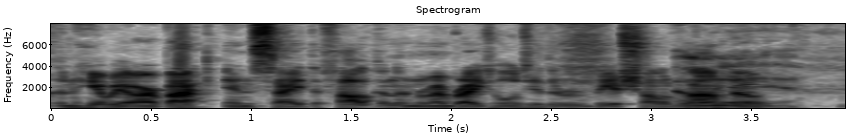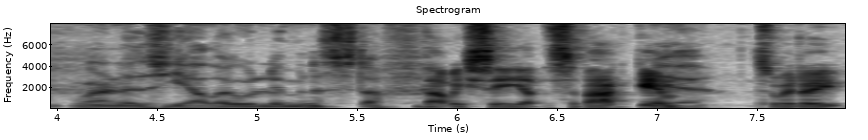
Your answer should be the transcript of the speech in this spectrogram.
And here we are back inside the Falcon. And remember, I told you there would be a shot of oh Lando yeah, yeah, wearing his yellow luminous stuff. that we see at the sabacc game. Yeah. So we do,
